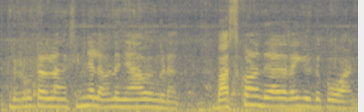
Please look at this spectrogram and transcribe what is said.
இந்த ரோட்டில் நாங்கள் சின்னல வந்து ஞாபகம் கிடையாது பஸ் கொண்டு வரைக்கும் விட்டு போவான்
